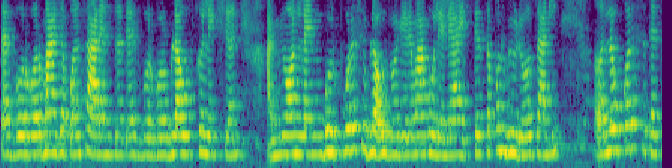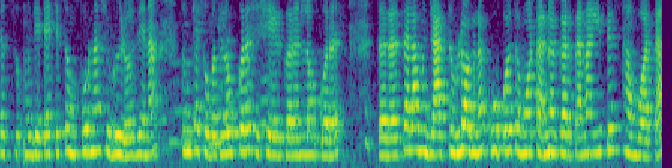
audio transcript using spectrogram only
त्याचबरोबर माझ्या पण साड्यांचं त्याचबरोबर ब्लाऊज कलेक्शन आणि मी ऑनलाईन भरपूर असे ब्लाऊज वगैरे मागवलेले आहेत. त्याचा पण व्हिडिओज आणि लवकरच त्याच्या म्हणजे त्याचे संपूर्ण असे व्हिडिओज आहे ना तुमच्यासोबत लवकरच शेअर करेन लवकरच. तर चला म्हणजे आजचा ब्लॉग ना खूप असं मोठा न करताना इथेच थांबू आता.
